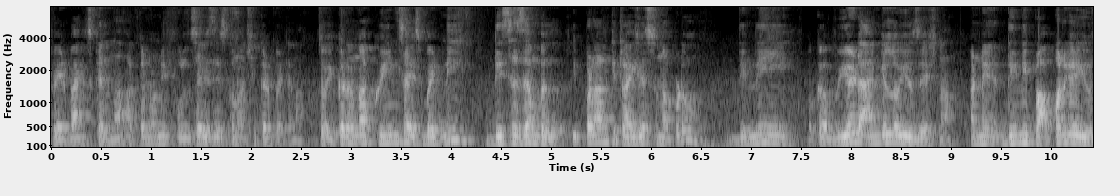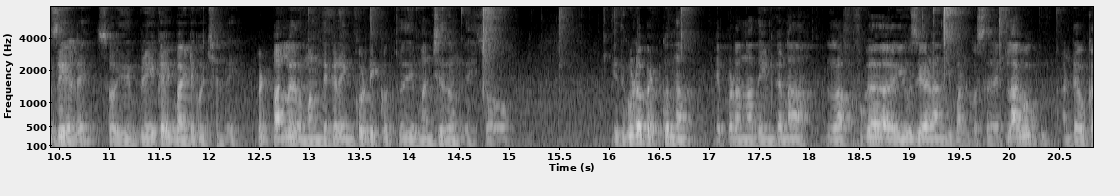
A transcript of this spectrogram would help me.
ఫేర్ బ్యాంక్స్కి వెళ్ళినా అక్కడ నుండి ఫుల్ సైజ్ తీసుకుని వచ్చి ఇక్కడ పెట్టిన. సో ఇక్కడ ఉన్న క్వీన్ సైజ్ బెడ్ని డిసెజంబుల్ ఇప్పడానికి ట్రై చేస్తున్నప్పుడు దీన్ని ఒక వియర్డ్ యాంగిల్లో యూజ్ చేసిన. అంటే దీన్ని ప్రాపర్గా యూజ్ చేయాలి. సో ఇది బ్రేక్ అయి బయటకు వచ్చింది. బట్ పర్లేదు మన దగ్గర ఇంకోటి కొత్తది మంచిది ఉంది. సో ఇది కూడా పెట్టుకుందాం. ఎప్పుడన్నా దేనికన్నా రఫ్గా యూజ్ చేయడానికి పనికి వస్తుంది ఎట్లాగూ అంటే ఒక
